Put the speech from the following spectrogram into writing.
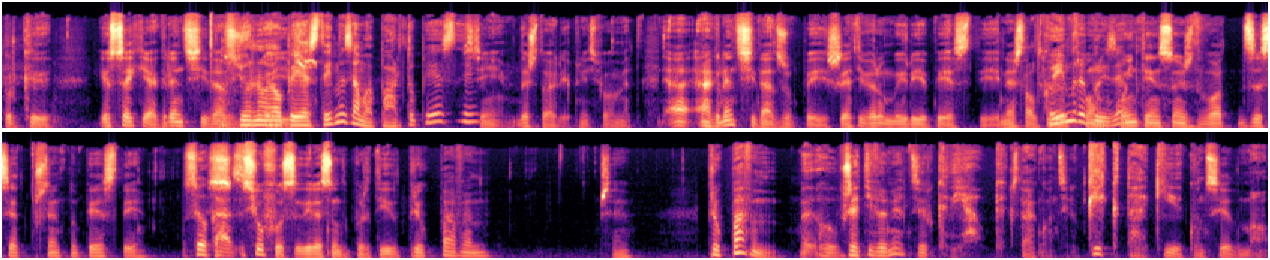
porque eu sei que há grandes cidades. O senhor não país, é o PSD, mas é uma parte do PSD. Sim, da história, principalmente. Há, há grandes cidades do país que já tiveram maioria PSD. Nesta altura, Coimbra, com, com intenções de voto, 17% no PSD. O seu caso? Se, se eu fosse a direção do partido, preocupava-me. Percebe? Preocupava-me, objetivamente. Dizer, que diabo, o que é que está a acontecer? O que é que está aqui a acontecer de mal?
